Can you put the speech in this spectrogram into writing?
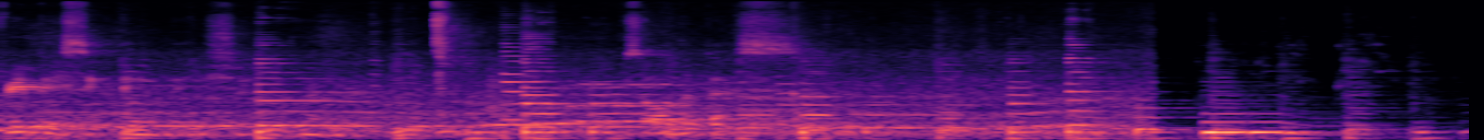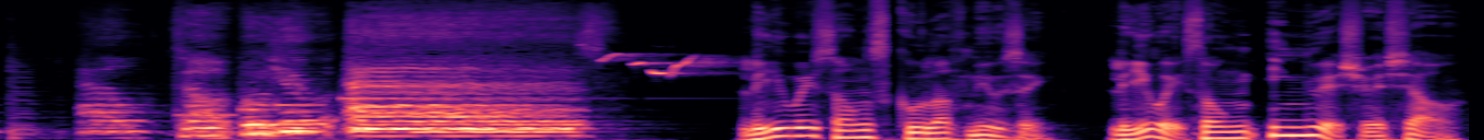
very basic thing that you should remember. So all the best. LWS Lee Wei Song School of Music Lee Wei Song Music，李伟松音乐学校。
